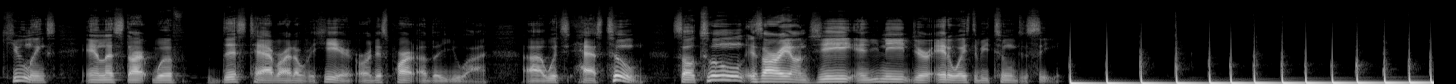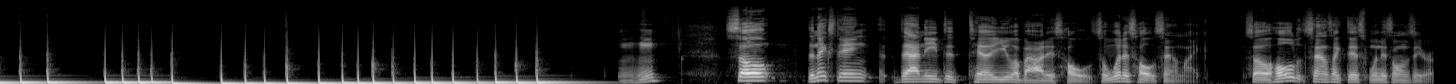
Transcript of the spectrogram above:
Q links and let's start with this tab right over here or this part of the UI, uh, which has tune. So tune is already on G and you need your 808s to be tuned to C. So the next thing that I need to tell you about is hold. So what does hold sound like? So hold sounds like this when it's on zero.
